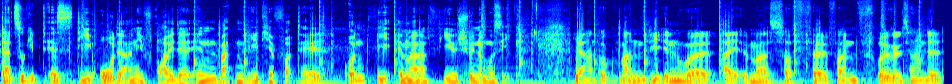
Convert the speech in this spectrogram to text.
Dazu gibt es die Ode an die Freude in Wattenlädje vertellt und wie immer viel schöne Musik. Ja, und irgendwann die Inhul ei immer so viel von Frögels handelt,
